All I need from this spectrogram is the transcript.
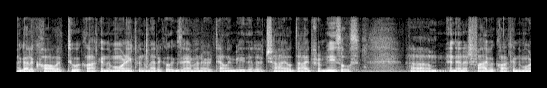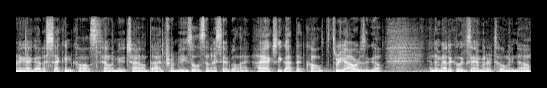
I got a call at 2 o'clock in the morning from the medical examiner telling me that a child died from measles. Um, and then at 5 o'clock in the morning, I got a second call telling me a child died from measles. And I said, Well, I, I actually got that call three hours ago. And the medical examiner told me, No,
